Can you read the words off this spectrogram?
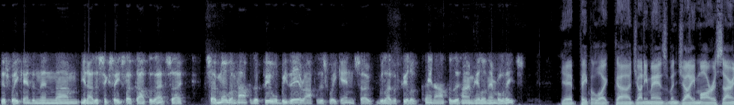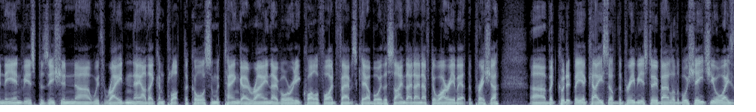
this weekend and then, um, you know, the six seats left after that. So, so more than half of the field will be there after this weekend. So we'll have a field of 10 after the home hill and emerald heats. Yeah, people like uh, Johnny Mansman, Jay Morris are in the envious position uh, with Raiden. Now they can plot the course, and with Tango Rain, they've already qualified. Fabs Cowboy the same. They don't have to worry about the pressure. Uh, but could it be a case of the previous two Battle of the Bush heats? You always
